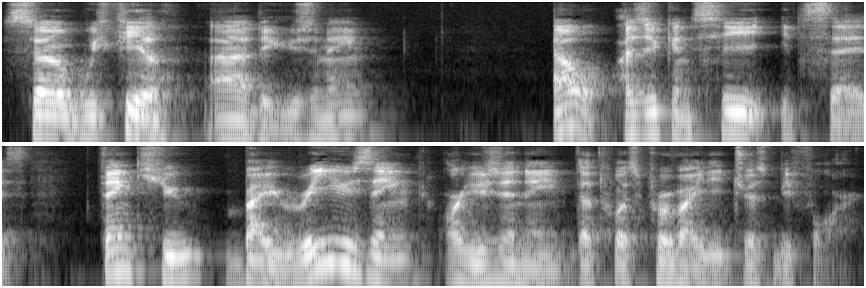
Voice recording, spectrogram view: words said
So we fill uh, the username. Now, as you can see, it says, thank you by reusing our username that was provided just before.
